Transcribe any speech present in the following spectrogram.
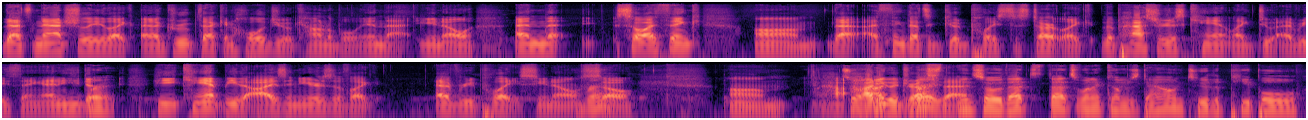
that's naturally like a group that can hold you accountable in that, you know, and that, so I think um, that I think that's a good place to start. Like the pastor just can't like do everything, and he do, Right. he can't be the eyes and ears of like every place, you know. Right. So, um, how, So how do you address right, that? And so that's that's when it comes down to the people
